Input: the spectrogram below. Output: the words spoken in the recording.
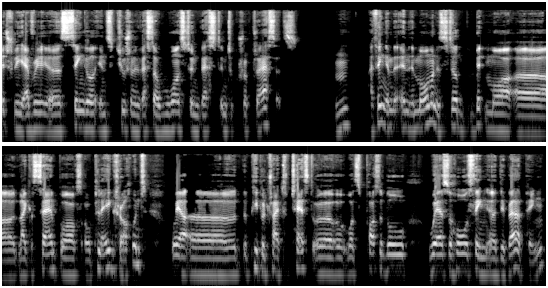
literally every uh, single institutional investor wants to invest into crypto assets. Hmm? I think in the in the moment it's still a bit more uh, like a sandbox or playground where uh, the people try to test uh, what's possible. Where's the whole thing uh, developing?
